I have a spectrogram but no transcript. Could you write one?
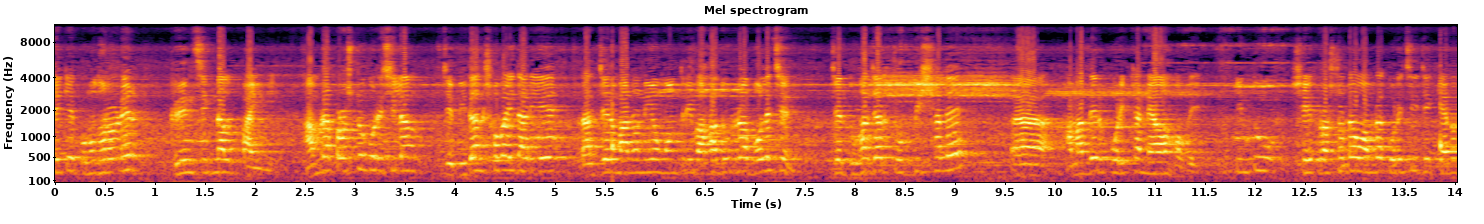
থেকে কোনো ধরনের গ্রিন সিগন্যাল পাইনি আমরা প্রশ্ন করেছিলাম যে বিধানসভায় দাঁড়িয়ে রাজ্যের মাননীয় মন্ত্রী বাহাদুররা বলেছেন যে দু হাজার চব্বিশ সালে আমাদের পরীক্ষা নেওয়া হবে। কিন্তু সেই প্রশ্নটাও আমরা করেছি যে কেন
